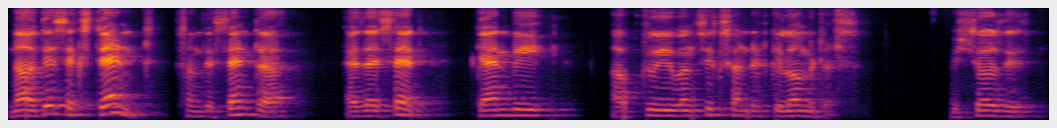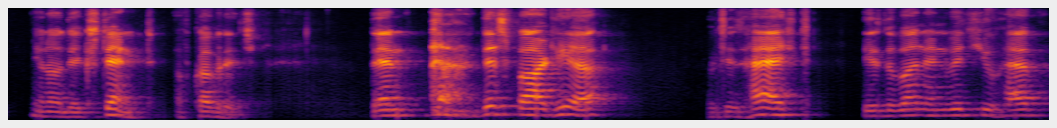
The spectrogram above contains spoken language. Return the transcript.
Now this extent from the center, as I said, can be up to even 600 kilometers, which shows the, you know, the extent of coverage. Then this part here, which is hashed, is the one in which you have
